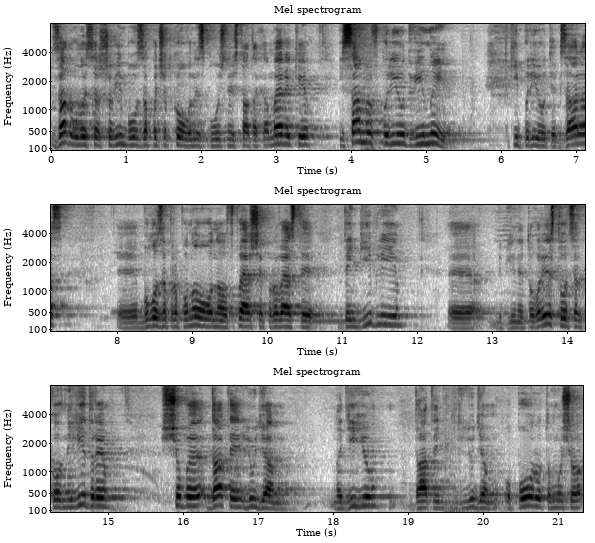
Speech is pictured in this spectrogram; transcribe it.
згадувалося, що він був започаткований в Сполучених Штатах Америки. І саме в період війни, такий період, як зараз, е, було запропоновано вперше провести День Біблії, е, біблійне товариство, церковні лідери, щоб дати людям надію, дати людям опору, тому що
